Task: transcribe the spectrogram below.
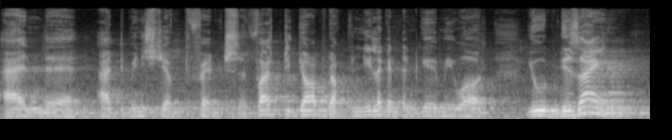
and uh, at Ministry of Defense. First job Dr. Neelakantan gave me was you design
